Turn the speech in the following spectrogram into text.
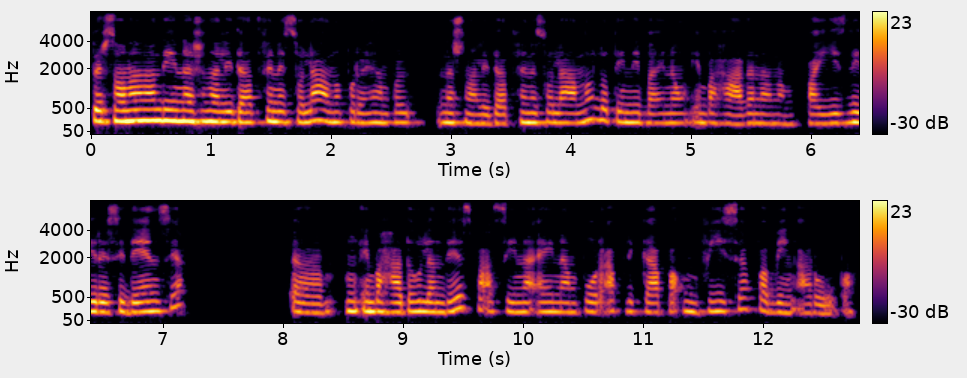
Personas de nacionalidade venezuelana, por exemplo, nacionalidade venezuelana, lo tiene een embajada een país de residência, een embajada holandês, para assim aí não por aplicar para um visa para vir a Aruba.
